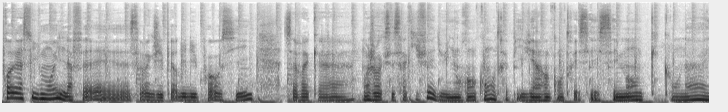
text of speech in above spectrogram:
progressivement, il l'a fait vrai que j'ai perdu du poids aussi. C'est vrai que moi je vois que c'est ça qui fait. Il nous rencontre et puis il vient rencontrer ces, manques qu'on a et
